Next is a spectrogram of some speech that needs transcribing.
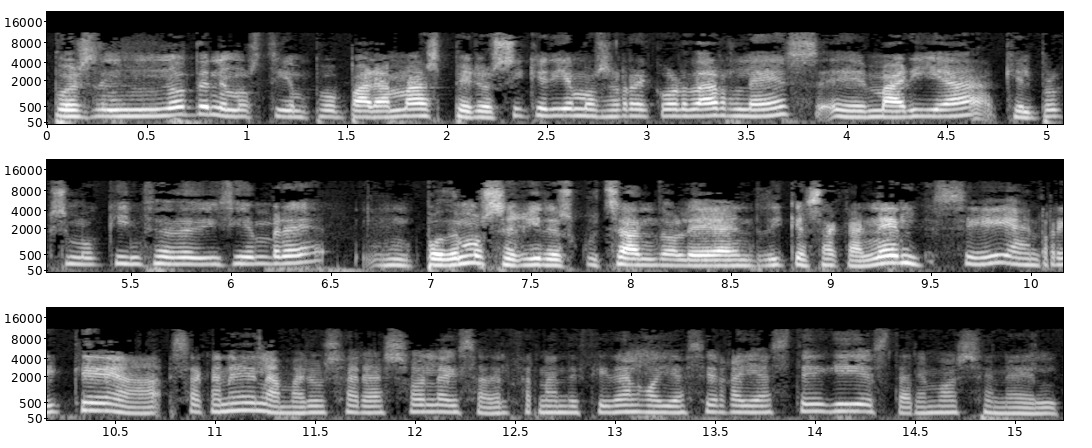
Pues no tenemos tiempo para más, pero sí queríamos recordarles, eh, María, que el próximo 15 de diciembre mm, podemos seguir escuchándole a Enrique Sacanel. Sí, a Enrique a Sacanel, a Maru Sarasola, Isabel Fernández Hidalgo y a Sir Gallastegui estaremos en, el,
